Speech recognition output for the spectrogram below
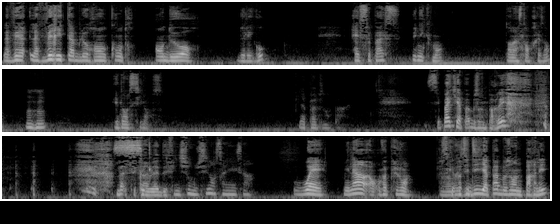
La, vé- la véritable rencontre en dehors de l'ego, elle se passe uniquement dans l'instant présent Mhm. et dans le silence. Il n'y a pas besoin de parler. C'est pas qu'il n'y a pas besoin de parler. Bah, c'est quand même la définition du silence, Anissa. Ouais, mais là on va plus loin. Parce Ah, que quand tu dis il n'y a pas besoin de parler,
